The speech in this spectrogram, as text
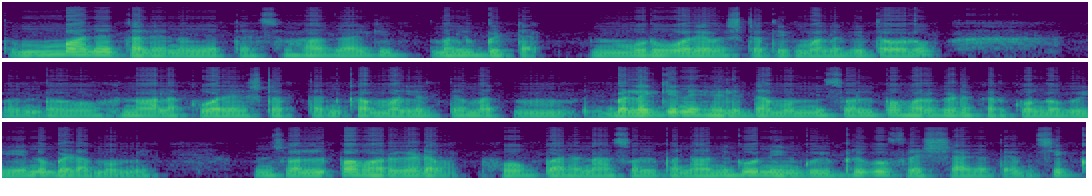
ತುಂಬಾ ತಲೆನೋಯುತ್ತೆ ಸೊ ಹಾಗಾಗಿ ಮಲಗಿಬಿಟ್ಟೆ. ಮೂರುವರೆ ಅಷ್ಟೊತ್ತಿಗೆ ಮಲಗಿದ್ದವಳು. ಒಂದು ನಾಲ್ಕೂವರೆ ಅಷ್ಟೊತ್ತು ತನಕ ಮಲಗಿದೆ ಮತ್ತು ಬೆಳಗ್ಗೆನೇ ಹೇಳಿದ್ದ, ಮಮ್ಮಿ, ಸ್ವಲ್ಪ ಹೊರಗಡೆ ಕರ್ಕೊಂಡೋಗು ಏನು ಬೇಡ ಮಮ್ಮಿ ಒಂದು ಸ್ವಲ್ಪ ಹೊರಗಡೆ ಹೋಗಿ ಬರೋಣ. ಸ್ವಲ್ಪ ನನಗೂ ನಿನಗೂ ಇಬ್ಬರಿಗೂ ಫ್ರೆಶ್ ಆಗುತ್ತೆ. ಅಂತ ಚಿಕ್ಕ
